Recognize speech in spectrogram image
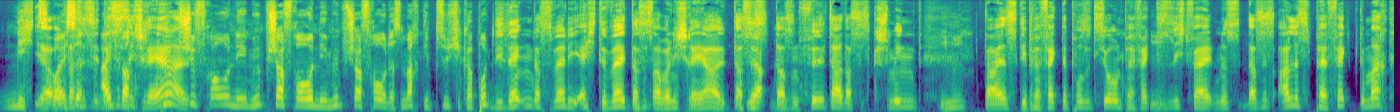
nichts, Ja, weißt das du? ist- das ist Einfach nicht real. hübsche Frau neben hübscher Frau neben hübscher Frau, das macht die Psyche kaputt. Die denken, das wäre die echte Welt, das ist aber nicht real. Das Ja. ist, da sind Filter, das ist geschminkt, Mhm. da ist die perfekte Position, perfektes Lichtverhältnis, das ist alles perfekt gemacht.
